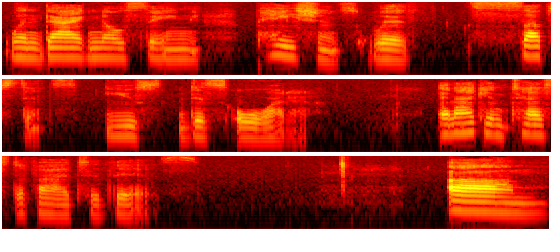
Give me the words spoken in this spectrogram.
when diagnosing patients with substance use disorder. And I can testify to this. Um,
